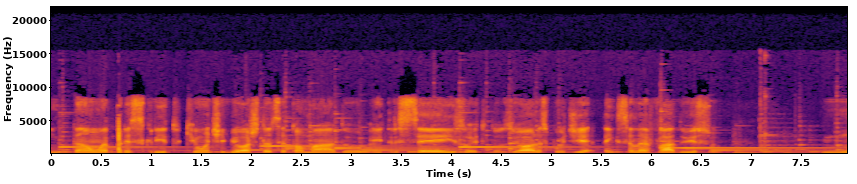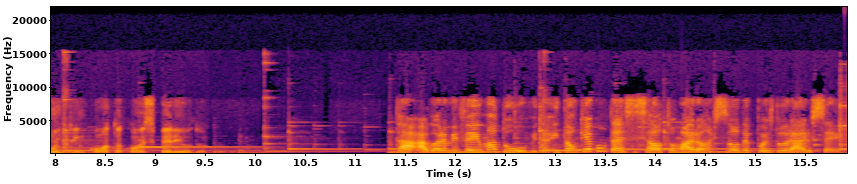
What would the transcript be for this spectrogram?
Então, é prescrito que um antibiótico deve ser tomado entre 6, 8 12 horas por dia. Tem que ser levado isso muito em conta com esse período. Tá, agora me veio uma dúvida. Então, o que acontece se ela tomar antes ou depois do horário certo?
